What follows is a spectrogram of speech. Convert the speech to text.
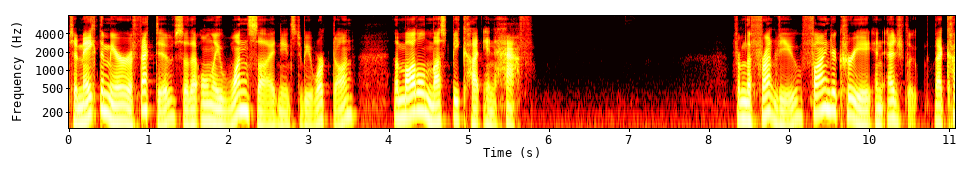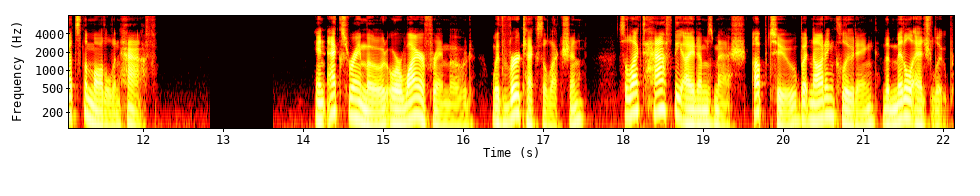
To make the mirror effective so that only one side needs to be worked on, the model must be cut in half. From the front view, find or create an edge loop that cuts the model in half. In X-ray mode or wireframe mode, with vertex selection, select half the item's mesh, up to, but not including, the middle edge loop.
